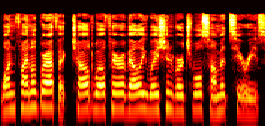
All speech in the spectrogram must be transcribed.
One final graphic Child Welfare Evaluation Virtual Summit Series.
